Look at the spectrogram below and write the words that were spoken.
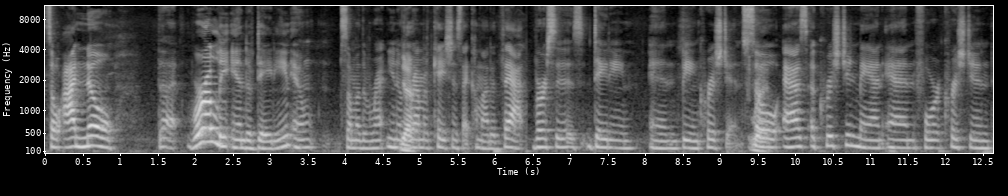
So I know the worldly end of dating and some of the you know Yeah. the ramifications that come out of that versus dating and being Christian. So as a Christian man and for a Christian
